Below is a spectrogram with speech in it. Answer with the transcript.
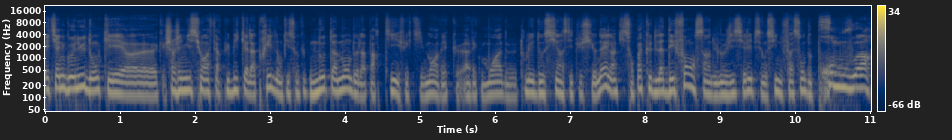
Étienne Gonu, donc, est euh, chargé de mission affaires publiques à l'April, donc il s'occupe notamment de la partie, effectivement, avec, avec moi, de tous les dossiers institutionnels, hein, qui ne sont pas que de la défense hein, du logiciel libre, c'est aussi une façon de promouvoir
